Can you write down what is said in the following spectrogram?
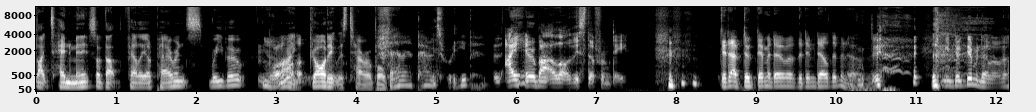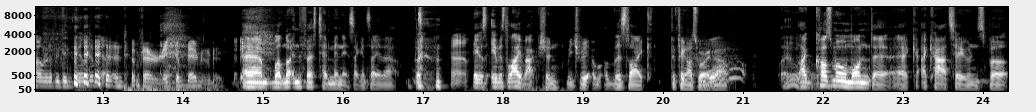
like 10 minutes of that Fairly Odd Parents reboot. My god, it was terrible. Fairly Odd Parents reboot. I hear about a lot of this stuff from D. Did have Doug Dimmadome of the Dimmsdale Dimmadome. you mean Doug Dimmadome of Home of the Dimmadome? Um, well, not in the first 10 minutes, I can tell you that. But Oh. it was it was live action, which was like the thing I was worried about. What? Like Cosmo and Wanda are, are cartoons, but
